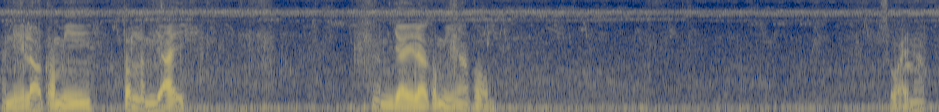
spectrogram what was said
อันนี้เราก็มีต้นลำไยลำไยเราก็มีครับผม สวยนะครับ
